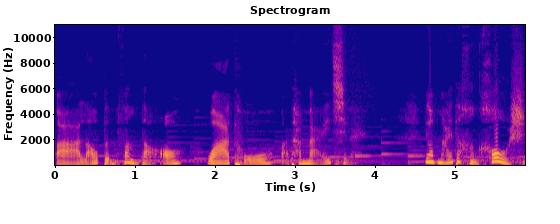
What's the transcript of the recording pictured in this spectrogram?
把老本放倒，挖土把它埋起来，要埋得很厚实。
